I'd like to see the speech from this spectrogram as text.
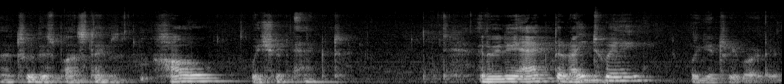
uh, through these pastimes how we should act. And when we act the right way, we get rewarded.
